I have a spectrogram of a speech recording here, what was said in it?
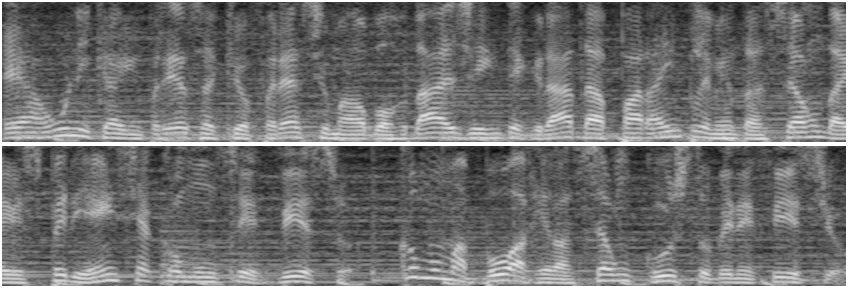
é a única empresa que oferece uma abordagem integrada para a implementação da experiência como um serviço, como uma boa relação custo-benefício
